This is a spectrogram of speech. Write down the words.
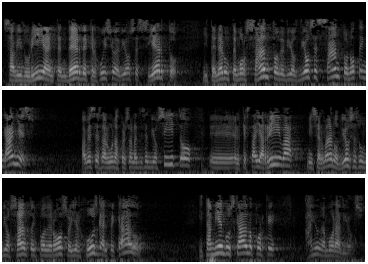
sabiduría, entender de que el juicio de Dios es cierto y tener un temor santo de Dios. Dios es santo, no te engañes. A veces algunas personas dicen, Diosito, eh, el que está ahí arriba, mis hermanos, Dios es un Dios santo y poderoso y Él juzga el pecado. Y también buscarlo porque hay un amor a Dios.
